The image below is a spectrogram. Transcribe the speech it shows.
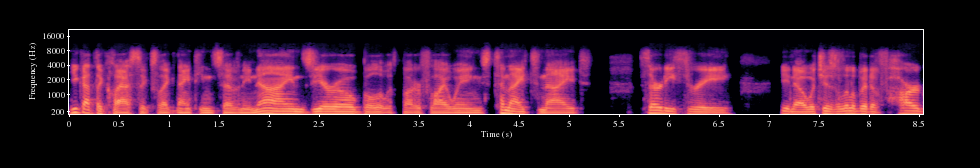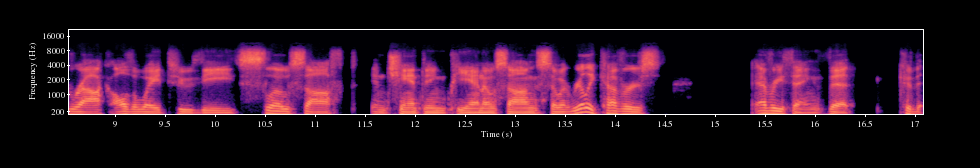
you got the classics like 1979, Zero, Bullet with Butterfly Wings, Tonight Tonight, 33, you know, which is a little bit of hard rock all the way to the slow, soft, enchanting piano songs. So it really covers everything that could,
